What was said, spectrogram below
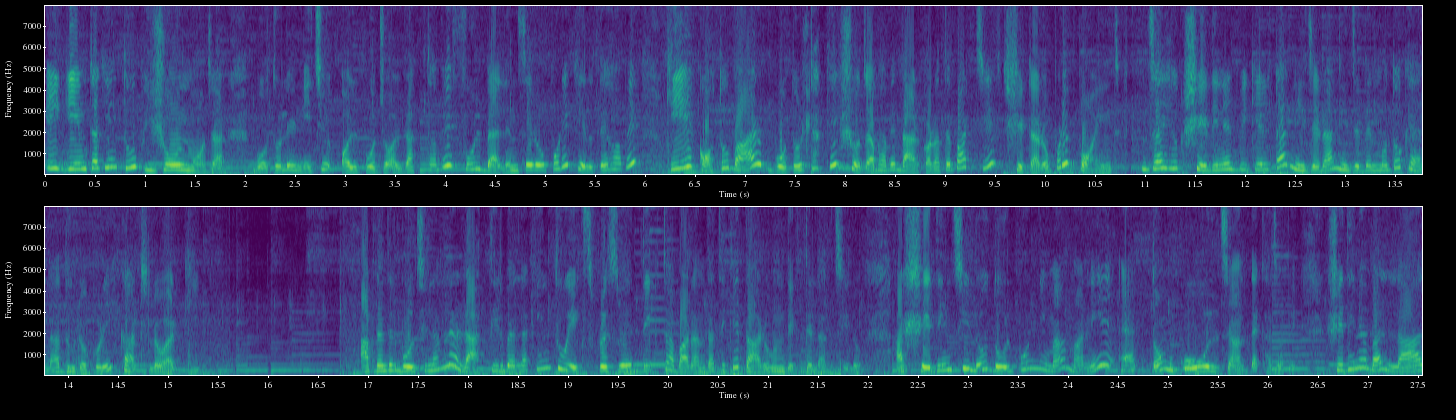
এই গেমটা কিন্তু ভীষণ মজার। বোতলের নিচে অল্প জল রাখতে হবে, ফুল ব্যালেন্সের ওপরে খেলতে হবে। কে কতবার বোতলটাকে সোজাভাবে দাঁড় করাতে পারছে সেটার ওপরে পয়েন্ট। যাই হোক, সেদিনের বিকেলটা নিজেরা নিজেদের মতো খেলাধুলো করেই কাটলো আর কি। আপনাদের বলছিলাম না, রাত্রির বেলা কিন্তু এক্সপ্রেসওয়ের দিকটা বারান্দা থেকে দারুণ দেখতে লাগছিল। আর সেদিন ছিল দোল পূর্ণিমা মানে একদম গোল চাঁদ দেখা যাবে। সেদিন আবার লাল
